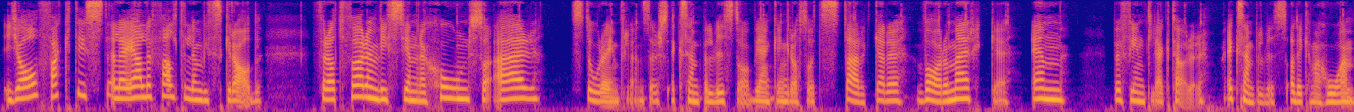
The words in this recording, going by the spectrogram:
Ja, faktiskt, eller i alla fall till en viss grad. För att för en viss generation så är stora influencers, exempelvis då Bianca Ingrosso, ett starkare varumärke än befintliga aktörer. Exempelvis, ja, det kan vara H&M.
